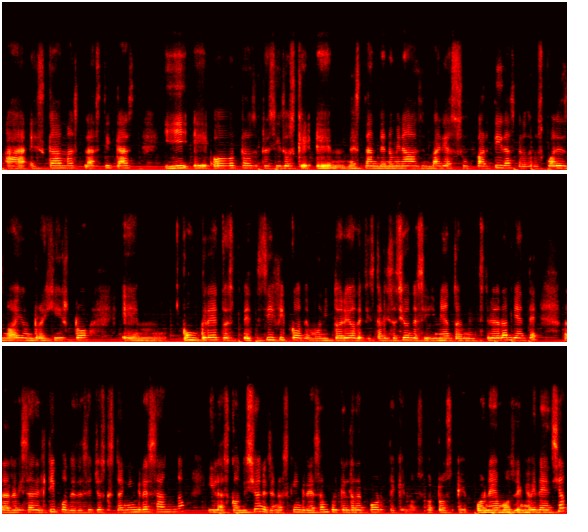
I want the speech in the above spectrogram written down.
a escamas plásticas y eh, otros residuos que eh, están denominados en varias subpartidas, pero de los cuales no hay un registro em, concreto, específico de monitoreo, de fiscalización, de seguimiento del Ministerio del Ambiente para revisar el tipo de desechos que están ingresando y las condiciones en las que ingresan, porque el reporte que nosotros eh, ponemos en evidencia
